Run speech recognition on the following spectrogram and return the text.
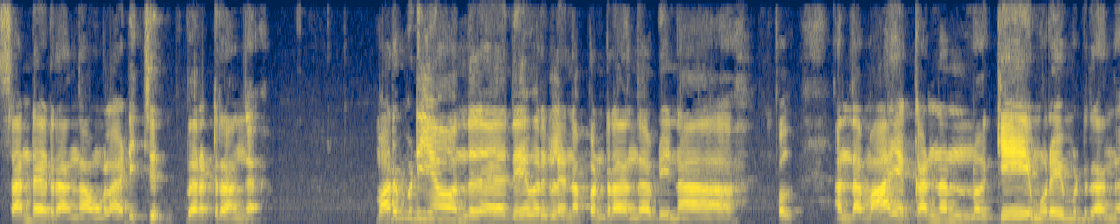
சண்டைடுறாங்க அவங்கள அடித்து விரட்டுறாங்க. மறுபடியும் அந்த தேவர்கள் என்ன பண்ணுறாங்க அப்படின்னா இப்போ அந்த மாய கண்ணன் நோக்கி முறையிடுறாங்க.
